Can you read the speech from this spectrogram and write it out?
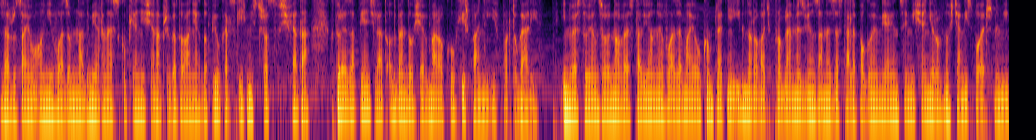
Zarzucają oni władzom nadmierne skupianie się na przygotowaniach do piłkarskich mistrzostw świata, które za 5 lat odbędą się w Maroku, Hiszpanii i w Portugalii. Inwestując w nowe stadiony, władze mają kompletnie ignorować problemy związane ze stale pogłębiającymi się nierównościami społecznymi.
